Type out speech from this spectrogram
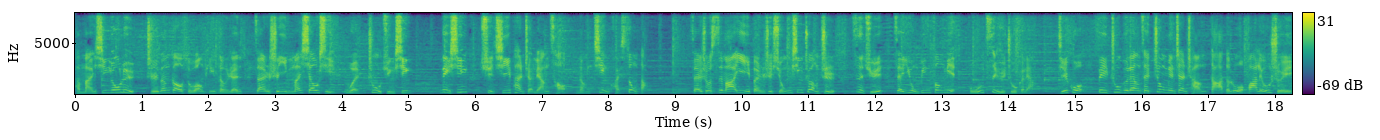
他满心忧虑，只能告诉王平等人暂时隐瞒消息，稳住军心。内心却期盼着粮草能尽快送到。再说司马懿本是雄心壮志，自觉在用兵方面不次于诸葛亮，结果被诸葛亮在正面战场打得落花流水，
